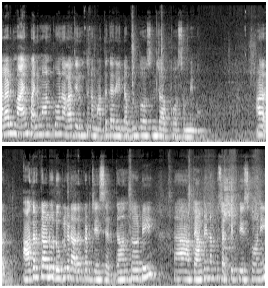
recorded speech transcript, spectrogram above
అలాంటిది మా ఆయన పని మానుకొని అలా తిరుగుతున్నాం అత్తగారి డబ్బుల కోసం జాబ్ కోసం మేము. Aadhaar card duplicate Aadhaar card చేశారు. దాంతో ఫ్యామిలీ నెంబర్ సర్టిఫికేట్ తీసుకొని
